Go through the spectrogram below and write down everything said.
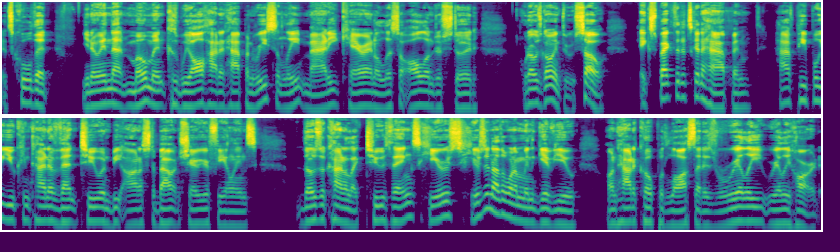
It's cool that, you know, in that moment, because we all had it happen recently, Maddie, Kara, and Alyssa all understood what I was going through. So expect that it's going to happen. Have people you can kind of vent to and be honest about and share your feelings. Those are kind of like two things. Here's here's another one I'm going to give you on how to cope with loss that is really, really hard.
